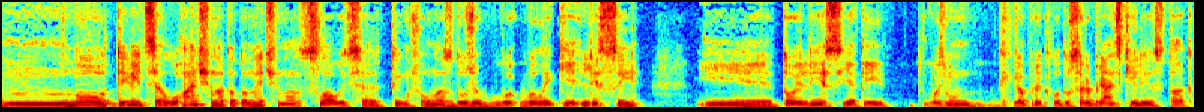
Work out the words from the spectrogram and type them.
М, дивіться, Луганщина та Донеччина славиться тим, що у нас дуже великі ліси, і той ліс, який візьмемо для прикладу Серебрянський ліс, так,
